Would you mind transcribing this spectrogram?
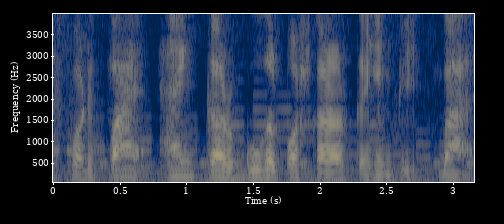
स्पॉटिफाई एंकर गूगल पॉडकास्ट और कहीं भी। बाय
